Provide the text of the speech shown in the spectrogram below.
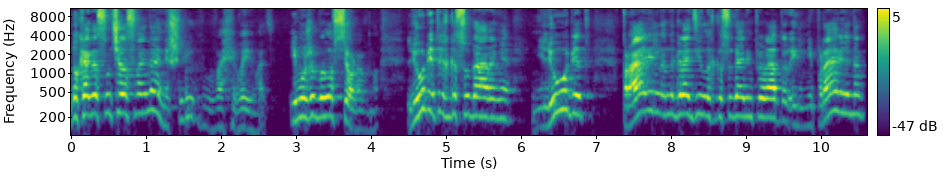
Но когда случалась война, они шли воевать. Им уже было все равно. Любит их государыня, не любит, правильно наградил их государь-император или неправильно.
